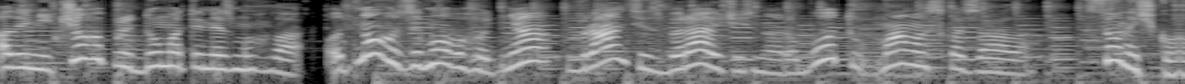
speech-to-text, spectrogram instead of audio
але нічого придумати не змогла. Одного зимового дня, вранці, збираючись на роботу, мама сказала: Сонечко,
